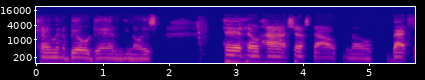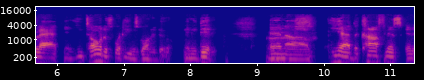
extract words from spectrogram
came in the building, you know, his head held high, chest out, you know, back flat, and he told us what he was going to do, and he did it. Mm. And um, he had the confidence and,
